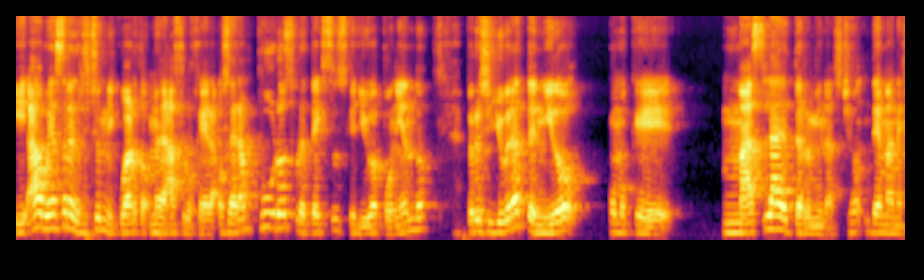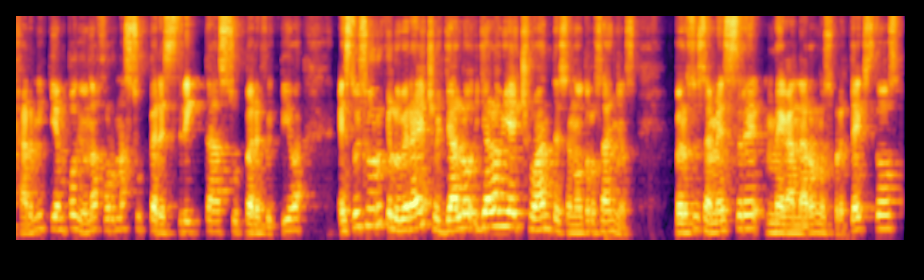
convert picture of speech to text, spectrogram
Y, ah, voy a hacer ejercicio en mi cuarto. Me da flojera. O sea, eran puros pretextos que yo iba poniendo. Pero si yo hubiera tenido como que más la determinación de manejar mi tiempo de una forma súper estricta, súper efectiva, estoy seguro que lo hubiera hecho. Ya lo, ya lo había hecho antes en otros años pero este semestre me ganaron los pretextos,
